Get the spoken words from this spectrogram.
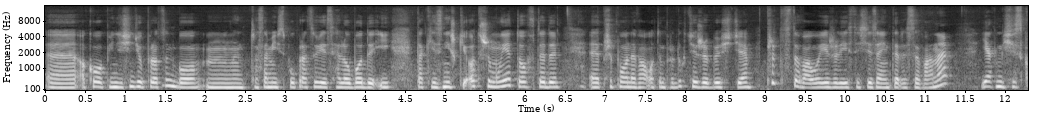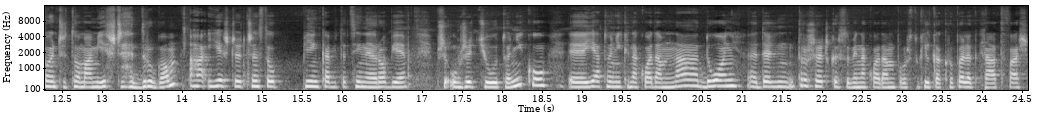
e, około 50%, bo mm, czasami współpracuję z Hello Body i takie zniżki otrzymuję, to wtedy e, przypomnę Wam o tym produkcie, żebyście przetestowały, jeżeli jesteście zainteresowane. Jak mi się skończy, to mam jeszcze drugą. Aha, i jeszcze często peeling kawitacyjny robię przy użyciu toniku. Y, Ja tonik nakładam na dłoń, y, troszeczkę sobie nakładam po prostu kilka kropelek na twarz,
